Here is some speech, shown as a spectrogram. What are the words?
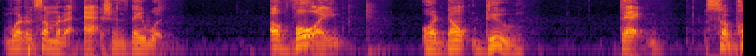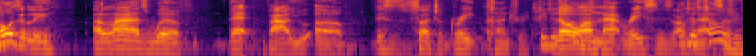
What are some of the actions they would avoid or don't do that supposedly aligns with that value of this is such a great country. No, I'm you. not racist. I'm just not told so- you.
